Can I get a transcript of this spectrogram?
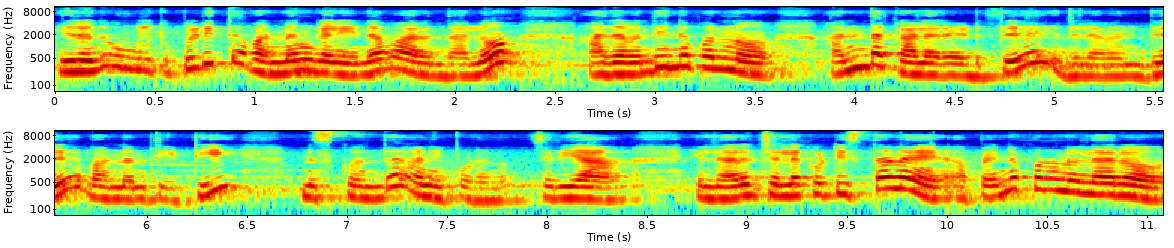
இதில் வந்து உங்களுக்கு பிடித்த வண்ணங்கள் என்னவாக இருந்தாலும் அதை வந்து என்ன பண்ணணும்? அந்த கலர் எடுத்து இதில் வந்து வண்ணம் தீட்டி மிஸ்க்கு வந்து அனுப்பிவிடணும் சரியா? எல்லோரும் செல்ல குட்டீஸ் தானே? அப்போ என்ன பண்ணணும் எல்லோரும்?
